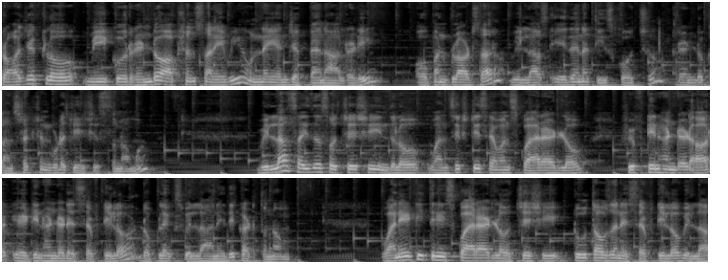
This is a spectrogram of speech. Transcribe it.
ప్రాజెక్ట్లో మీకు రెండు ఆప్షన్స్ అనేవి ఉన్నాయని చెప్పాను already. Open plots or villas ఏదైనా తీసుకోవచ్చు. రెండు కన్స్ట్రక్షన్ కూడా చేసిస్తున్నాము. విల్లా సైజెస్ వచ్చేసి ఇందులో వన్ సిక్స్టీ సెవెన్ స్క్వేర్ యార్డ్లో fifteen hundred or eighteen hundred ఎస్ఎఫ్టీలో డూప్లెక్స్ విల్లా అనేది కడుతున్నాం. వన్ ఎయిటీ త్రీ స్క్వేర్ యార్డ్లో వచ్చేసి టూ థౌజండ్ ఎస్ఎఫ్టీలో విల్లా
